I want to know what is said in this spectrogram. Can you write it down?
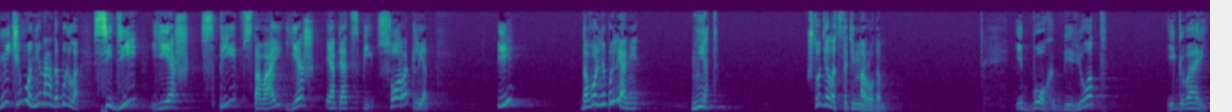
ничего не надо было. Сиди, ешь, спи, вставай, ешь и опять спи. 40 лет. И довольны были они? Нет. Что делать с таким народом? И Бог берет и говорит,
